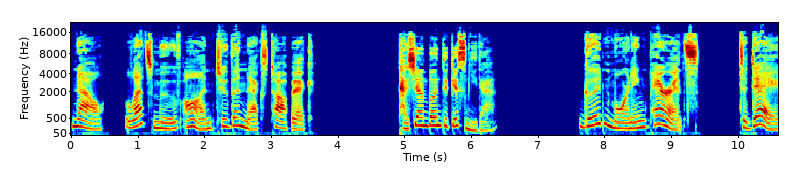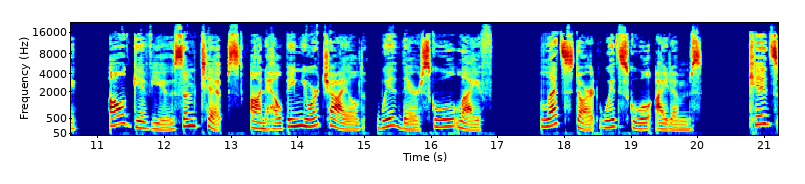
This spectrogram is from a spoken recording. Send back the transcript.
Now, let's move on to the next topic. 다시 한번 듣겠습니다. Good morning, parents. Today, I'll give you some tips on helping your child with their school life. Let's start with school items. Kids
